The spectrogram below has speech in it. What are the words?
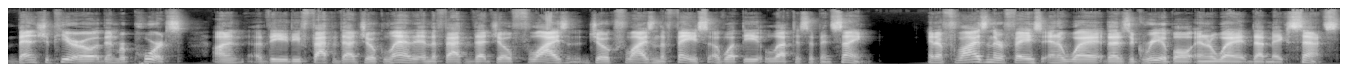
Ben Shapiro then reports on the, the fact that that joke landed and the fact that that joke flies, joke flies in the face of what the leftists have been saying. And it flies in their face in a way that is agreeable in a way that makes sense.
